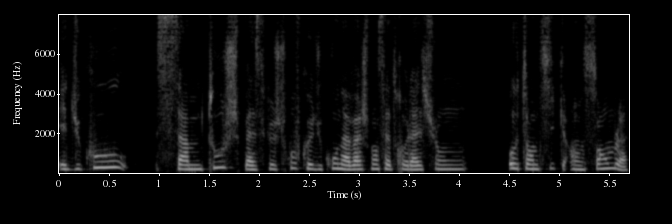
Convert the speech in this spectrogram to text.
et du coup ça me touche parce que je trouve que du coup on a vachement cette relation authentique ensemble,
